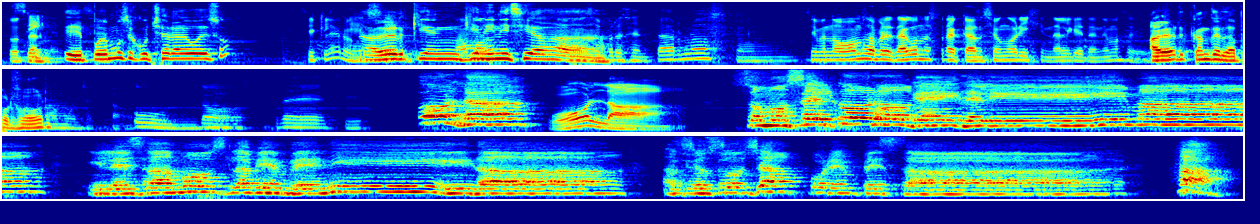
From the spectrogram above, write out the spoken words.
Totalmente. Eh, sí. ¿Podemos escuchar algo de eso? Sí, claro. A Sí. ver quién, quién inicia. Vamos a presentarnos. Con... Sí, bueno, vamos a presentar con nuestra canción original que tenemos. A ver, cántela, por favor. Vamos. Un, dos, tres y... Hola, ¡Hola! somos el coro gay de Lima y les damos la bienvenida. Ansiosos ya por empezar. ¡Ja!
